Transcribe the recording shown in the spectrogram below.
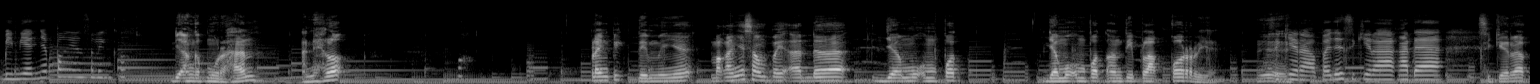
biniannya pang yang selingkuh? Dianggap murahan? Aneh lo. Playing victimnya makanya sampai ada jamu empot jamu empot anti pelakor ya. Eh, sekira apa aja sekira kada Sikira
